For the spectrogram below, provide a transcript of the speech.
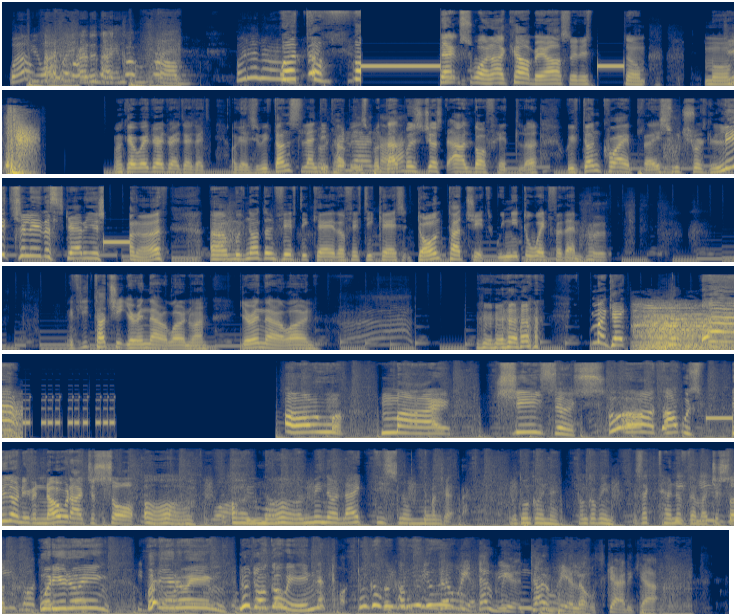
Well, Where did that come from? I don't know. What the fuck? Next one. I can't be arsed with this no more. Okay, wait, wait, wait, wait, wait. Okay, so we've done Slendy We've been there Tubbies, but that was just Adolf Hitler. We've done Quiet Place, which was literally the scariest on earth. Um, we've not done 50k, though 50k is... Don't touch it. We need to wait for them. If you touch it, you're in there alone, man. You're in there alone. Monkey! Ah! Oh my Jesus! Oh, that was. You don't even know what I just saw. Oh, oh, oh no, I mean, not like this no more. Watch it. No, don't go in there. Don't go in. There's like ten of them. I just saw. What are you doing? What are you doing? No, don't go in. Don't go in. What are you doing? Don't be, don't be, don't be a little scaredy cat.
